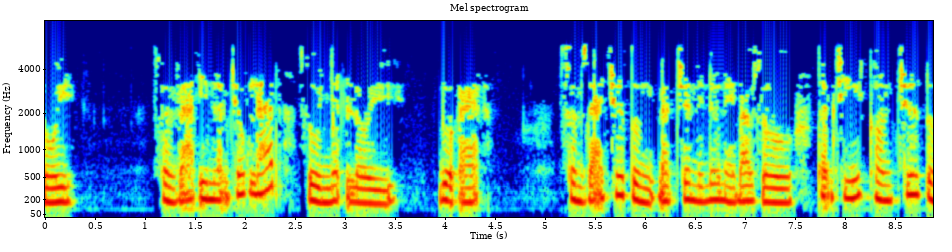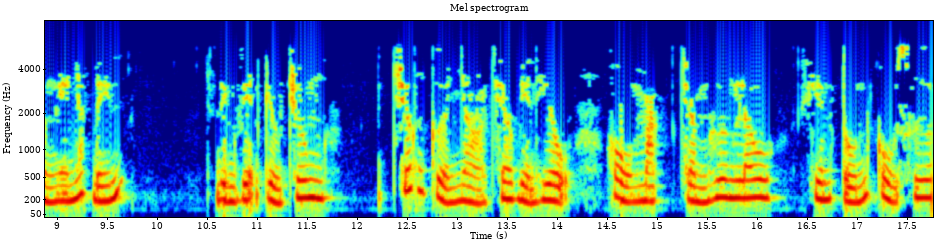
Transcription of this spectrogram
rồi. Sầm giã im lặng chốc lát, rồi nhận lời. Được ạ. À? Sầm giã chưa từng đặt chân đến nơi này bao giờ, thậm chí còn chưa từng nghe nhắc đến. Đình viện kiểu trung, trước cửa nhỏ treo biển hiệu, hổ mặc trầm hương lâu, khiêm tốn cổ xưa.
